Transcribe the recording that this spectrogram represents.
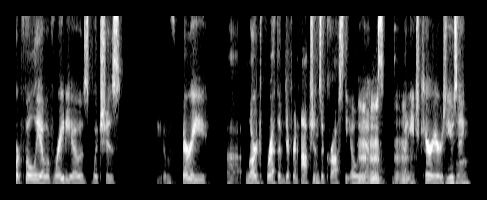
portfolio of radios, which is you know, very uh, large breadth of different options across the OEMs mm-hmm, mm-hmm. that each carrier is using,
